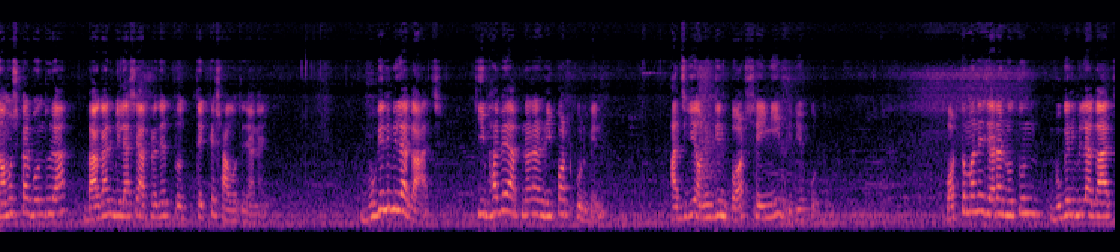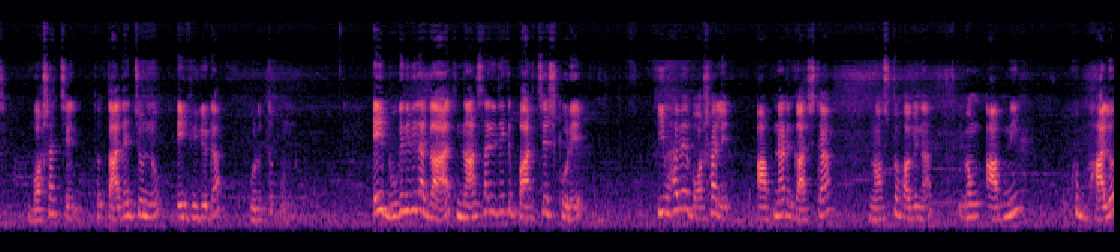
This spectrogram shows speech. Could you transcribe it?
নমস্কার বন্ধুরা, বাগান বিলাসে আপনাদের প্রত্যেককে স্বাগত জানাই। বুগেনবিলা গাছ কীভাবে আপনারা রিপোর্ট করবেন, আজকে অনেকদিন পর সেই নিয়ে ভিডিও করব। বর্তমানে যারা নতুন বুগেনবিলা গাছ বসাচ্ছেন, তো তাদের জন্য এই ভিডিওটা গুরুত্বপূর্ণ। এই বুগেনবিলা গাছ নার্সারি থেকে পারচেস করে কীভাবে বসালে আপনার গাছটা নষ্ট হবে না এবং আপনি খুব ভালো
